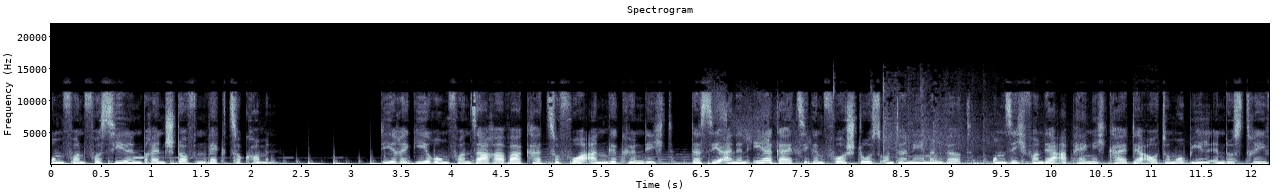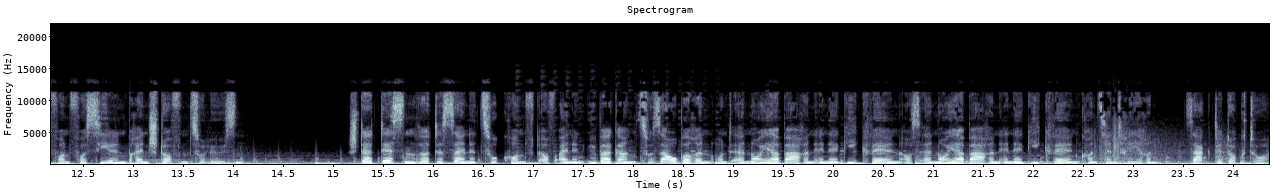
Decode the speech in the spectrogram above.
um von fossilen Brennstoffen wegzukommen. Die Regierung von Sarawak hat zuvor angekündigt, dass sie einen ehrgeizigen Vorstoß unternehmen wird, um sich von der Abhängigkeit der Automobilindustrie von fossilen Brennstoffen zu lösen. Stattdessen wird es seine Zukunft auf einen Übergang zu sauberen und erneuerbaren Energiequellen aus erneuerbaren Energiequellen konzentrieren, sagte Dr.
